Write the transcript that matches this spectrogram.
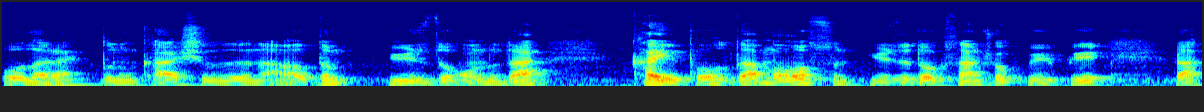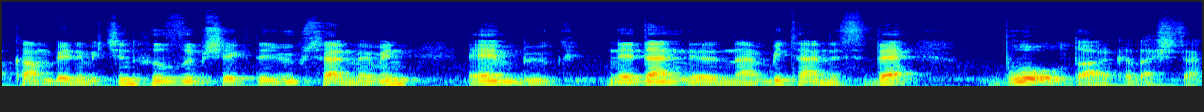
olarak bunun karşılığını aldım. %10'u da kayıp oldu ama olsun. %90 çok büyük bir rakam benim için. Hızlı bir şekilde yükselmemin en büyük nedenlerinden bir tanesi de bu oldu arkadaşlar.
